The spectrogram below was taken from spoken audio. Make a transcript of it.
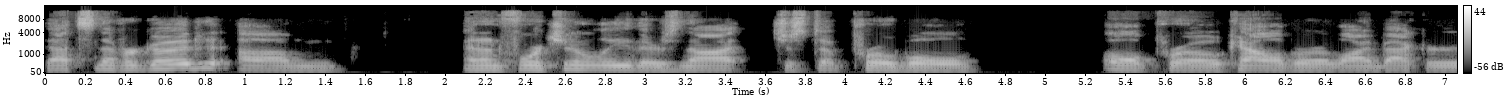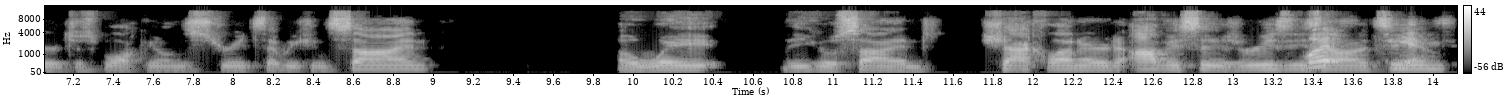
that's never good. Um, and unfortunately, there's not just a Pro Bowl, all pro caliber linebacker just walking on the streets that we can sign. Oh, wait, the Eagles signed Shaq Leonard. Obviously, there's a reason he's on a team. Yes.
